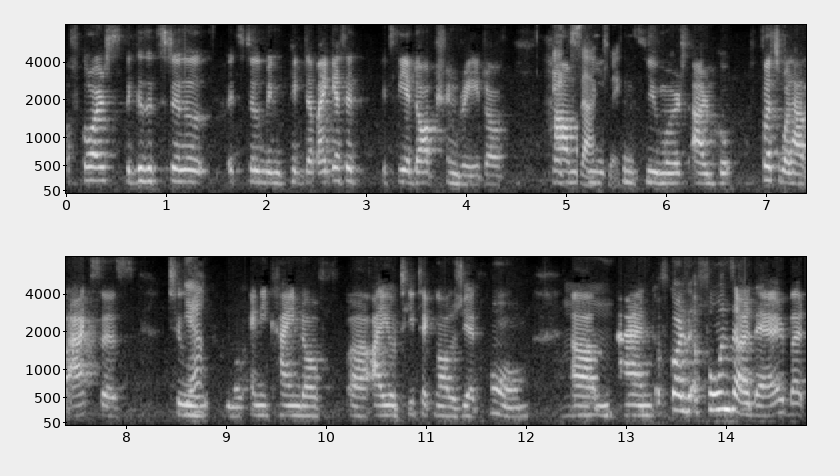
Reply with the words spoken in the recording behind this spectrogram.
of course, because it's still it's still being picked up. I guess it it's the adoption rate of how exactly. many consumers are go first of all have access to yeah. you know, any kind of uh, IoT technology at home. Mm. Um, and of course, phones are there, but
